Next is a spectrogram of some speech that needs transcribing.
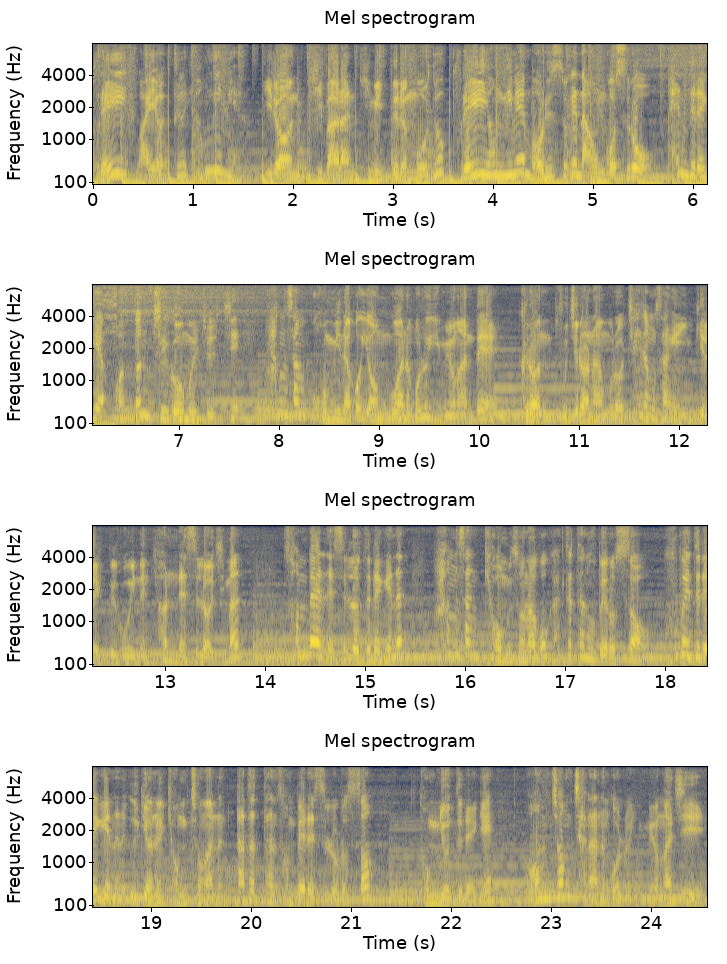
브레이 와이어트 형님이야. 이런 기발한 기믹들은 모두 브레이 형님의 머릿속에 나온 것으로 팬들에게 어떤 즐거움을 줄지 항상 고민하고 연구하는 걸로 유명한데 그런 부지런함으로 최정상의 인기를 끌고 있는 현 레슬러지만 선배 레슬러들에게는 항상 겸손하고 깍듯한 후배로서 후배들에게는 의견을 경청하는 따뜻한 선배 레슬러로서 동료들에게 엄청 잘하는 걸로 유명하지.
